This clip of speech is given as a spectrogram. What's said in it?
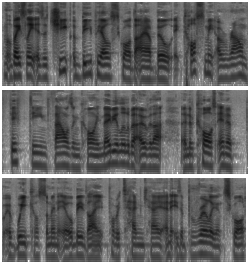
well, basically, it's a cheap BPL squad that I have built. It cost me around 15,000 coins, maybe a little bit over that. And of course, in a, a, week or something, it'll be like probably 10k. And it is a brilliant squad.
